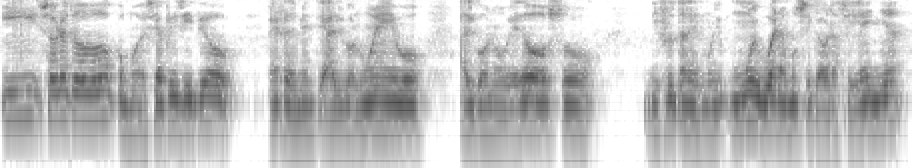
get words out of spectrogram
Y sobre todo, como decía al principio, es realmente algo nuevo, algo novedoso, disfrutas de muy, muy buena música brasileña,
